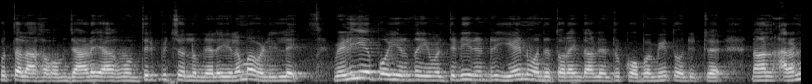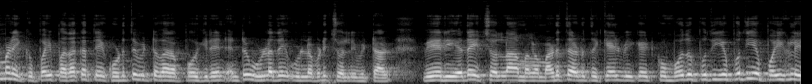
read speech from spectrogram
குத்தலாகவும் ஜாடையாகவும் திருப்பிச் சொல்லும் நிலையிலும் அவள் இல்லை. வெளியே போயிருந்த இவள் திடீரென்று ஏன் வந்து தொலைந்தாள் என்று கோபமே தோன்றிற்று. நான் அரண்மனைக்கு போய் பதக்கத்தை கொடுத்து விட்டு வரப் போகிறேன் என்று உள்ளதை உள்ளபடி சொல்லிவிட்டாள். வேறு எதை சொல்லாமலும் அடுத்தடுத்து கேள்வி கேட்கும்போது புதிய புதிய பொய்களை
